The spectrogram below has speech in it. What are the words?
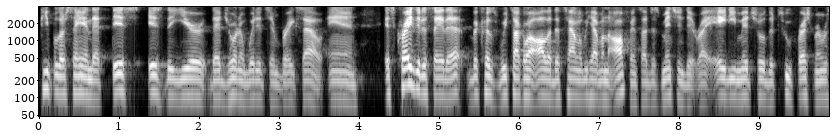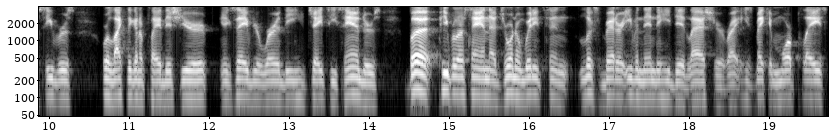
people are saying that this is the year that Jordan Whittington breaks out. And it's crazy to say that because we talk about all of the talent we have on the offense. I just mentioned it, right? AD Mitchell, the two freshman receivers who are likely going to play this year, Xavier Worthy, JT Sanders. But people are saying that Jordan Whittington looks better even than he did last year, right? He's making more plays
